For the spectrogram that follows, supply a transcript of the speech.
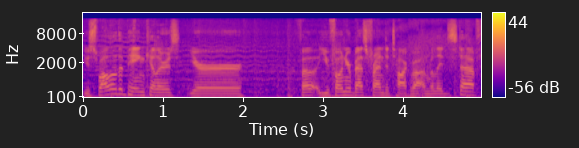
You swallow the painkillers, you phone your best friend to talk about unrelated stuff.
